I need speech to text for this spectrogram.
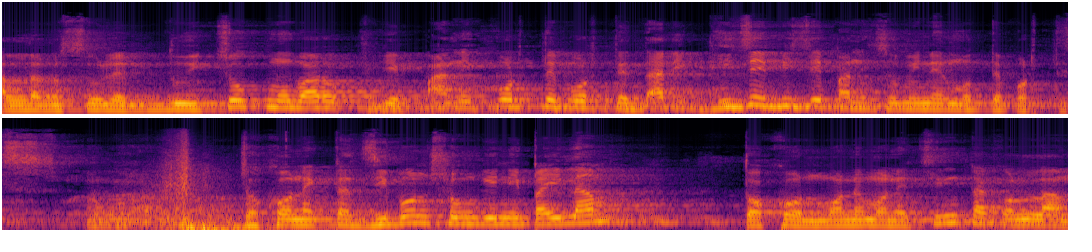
আল্লাহ রসুলের দুই চোখ মোবারক থেকে পানি পড়তে পড়তে দাড়ি ভিজে ভিজে পানি জমিনের মধ্যে পড়তেছে। যখন একটা জীবন সঙ্গিনী পাইলাম, তখন মনে মনে চিন্তা করলাম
